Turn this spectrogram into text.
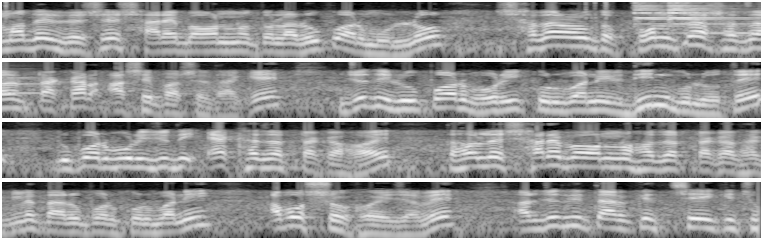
আমাদের দেশে সাড়ে বাউন্ন তোলা রূপার মূল্য সাধারণত পঞ্চাশ হাজার টাকার আশেপাশে থাকে। যদি রূপার ভরি কুরবানির দিনগুলোতে, রূপার ভরি যদি এক হাজার টাকা হয়, তাহলে সাড়ে বাউন্ন হাজার টাকা থাকলে তার উপর কোরবানি আবশ্যক হয়ে যাবে। আর যদি তার চেয়ে কিছু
